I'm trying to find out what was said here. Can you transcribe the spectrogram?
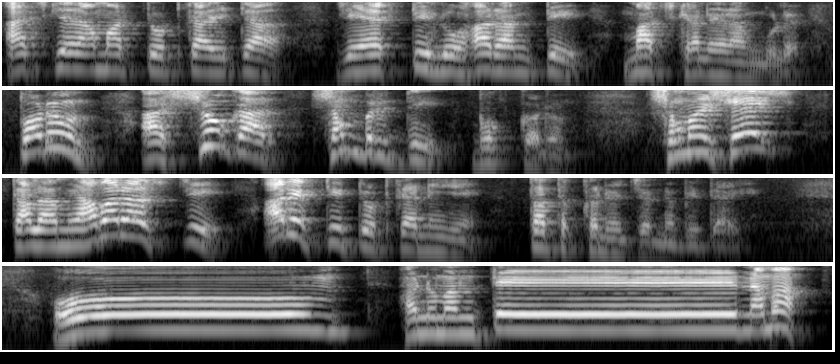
আজকের আমার টোটকা এটা যে একটি লোহার আংটি মাঝখানের আঙ্গুলে। পড়ুন আর সুখ আর সমৃদ্ধি ভোগ করুন। সময় শেষ, কাল আমি আবার আসছি আরেকটি টোটকা নিয়ে। ততক্ষণের জন্য বিদায়। ওম হনুমন্তে নমঃ।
